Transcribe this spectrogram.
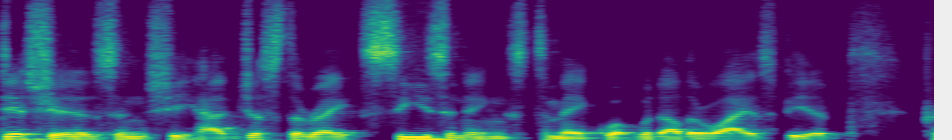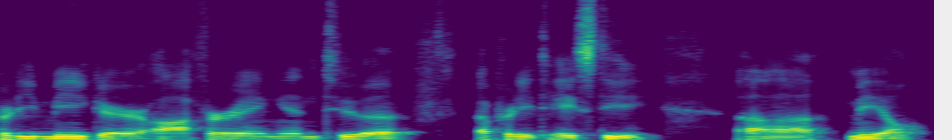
dishes, and she had just the right seasonings to make what would otherwise be a pretty meager offering into a, a pretty tasty uh, meal.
